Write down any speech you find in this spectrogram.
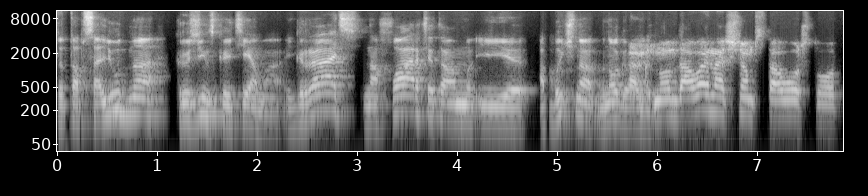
это абсолютно грузинская тема. Играть на фарте там, и обычно много так, выигрывать. Ну, давай начнем с того, что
